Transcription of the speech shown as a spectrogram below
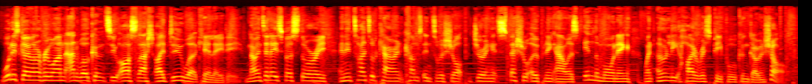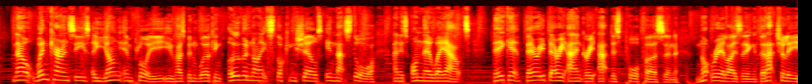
What is going on, everyone, and welcome to r slash I do work here, lady. Now, in today's first story, an entitled Karen comes into a shop during its special opening hours in the morning when only high risk people can go and shop. Now, when Karen sees a young employee who has been working overnight stocking shelves in that store and is on their way out, they get very, very angry at this poor person, not realizing that actually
